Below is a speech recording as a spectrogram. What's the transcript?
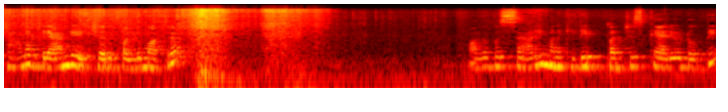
చాలా గ్రాండ్గా ఇచ్చారు పళ్ళు మాత్రం. ఆల్ ఓవర్ శారీ మనకి ఇదే బంచెస్ క్యారీ అవుట్ అవుతుంది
